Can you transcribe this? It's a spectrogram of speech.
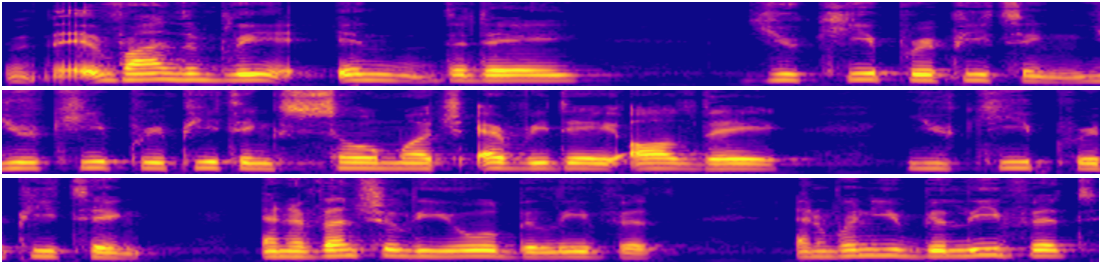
randomly in the day you keep repeating, you keep repeating so much every day, all day, you keep repeating, and eventually you will believe it. And when you believe it,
